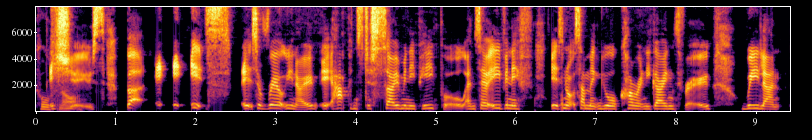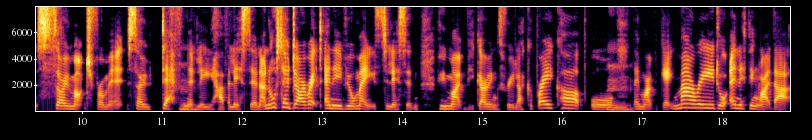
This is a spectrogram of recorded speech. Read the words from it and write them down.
course not. issues. But it, it, it's it's a real, you know, it happens to so many people. And so even if it's not something you're currently going through, we learn so much from it. So definitely mm. have a listen and also direct any of your mates to listen who might be going through like a breakup or mm. they might be getting married or anything like that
